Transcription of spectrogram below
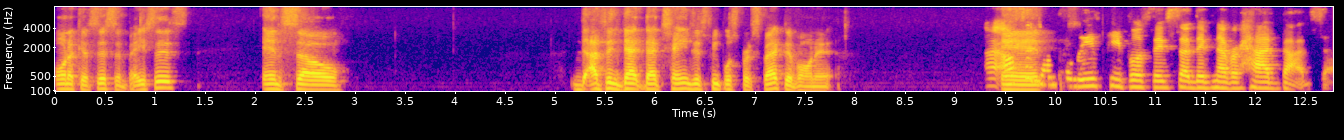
on a consistent basis. And so I think that that changes people's perspective on it. I also and, don't believe people if they've said they've never had bad sex.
